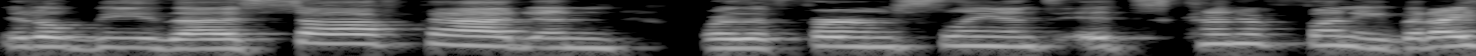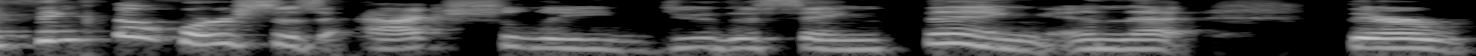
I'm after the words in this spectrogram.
it'll be the soft pad and or the firm slants. It's kind of funny but i think the horses actually do the same thing in that they're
